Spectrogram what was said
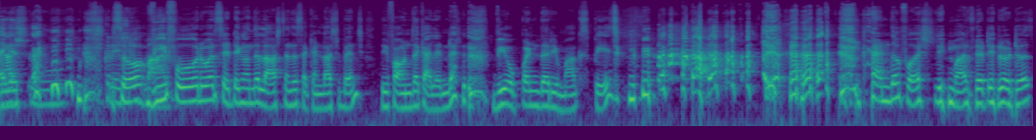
i guess. so we four were sitting on the last and the second last bench. We found the calendar. We opened the remarks page and the first remark that he wrote was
